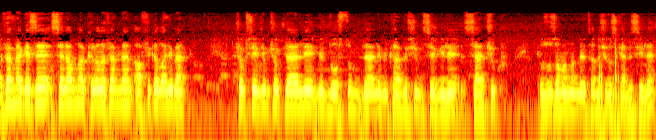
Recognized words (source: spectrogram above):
Efendim herkese selamlar. Kral FM'den Afrikalı Ali ben. Çok sevdiğim, çok değerli bir dostum, değerli bir kardeşim sevgili Selçuk. Uzun zamandan beri tanışırız kendisiyle.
